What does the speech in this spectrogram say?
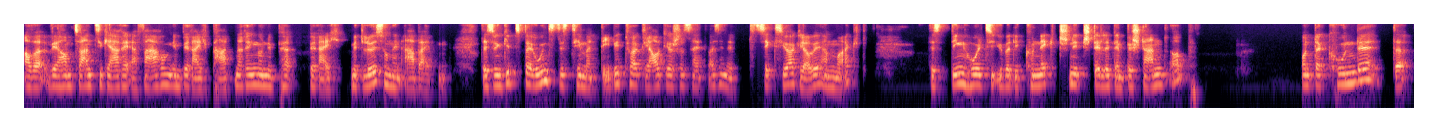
Aber wir haben 20 Jahre Erfahrung im Bereich Partnering und im Bereich mit Lösungen arbeiten. Deswegen gibt es bei uns das Thema Debitor Cloud ja schon seit, weiß ich nicht, sechs Jahren, glaube ich, am Markt. Das Ding holt sie über die Connect-Schnittstelle den Bestand ab. Und der Kunde, der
